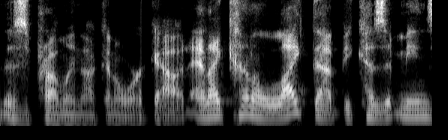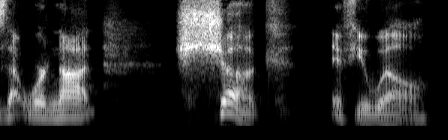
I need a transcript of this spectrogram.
this is probably not going to work out and i kind of like that because it means that we're not shook if you will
